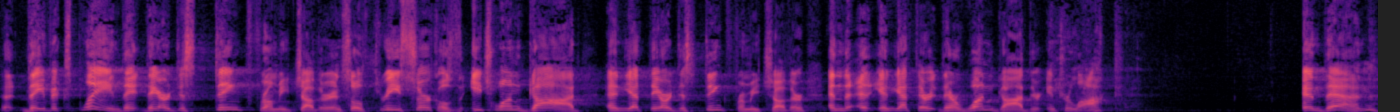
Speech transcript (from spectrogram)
uh, they've explained, they, they are distinct from each other. And so, three circles, each one God, and yet they are distinct from each other, and, the, and yet they're, they're one God, they're interlocked. And then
